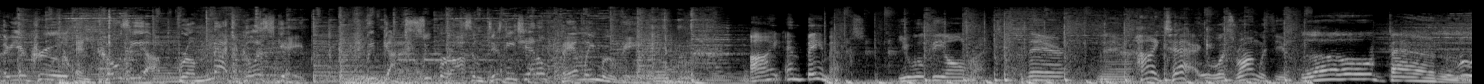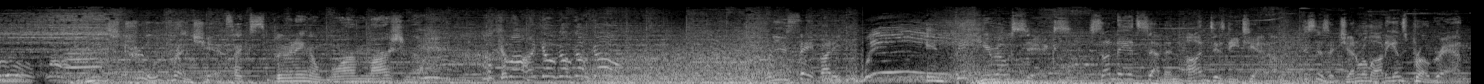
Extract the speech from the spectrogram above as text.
gather your crew and cozy up for a magical escape. We've got a super awesome Disney Channel family movie. I am Baymax. You will be all right. There, there. High tech What's wrong with you? Low battery. It's true friendship. It's like spooning a warm marshmallow. Oh, come on, go, go, go, go! What do you say, buddy? In Big Hero 6, Sunday at 7 on Disney Channel. This is a general audience program.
